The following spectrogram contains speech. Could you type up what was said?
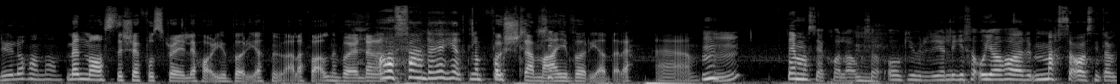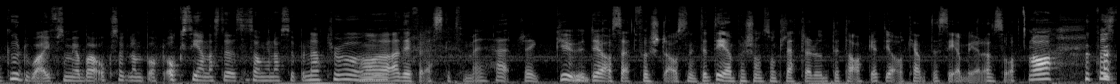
lilla honom. Men Masterchef Australia har ju börjat nu i alla fall. Den Ja fan det har jag helt glömt bort. första maj Shit, började det. Eh, mm. Det måste jag kolla också. Åh gud, jag ligger så, och jag har massa avsnitt av Good Wife som jag bara också har glömt bort. Och senaste säsongen av Supernatural. Ja, det är för läskigt för mig. Herregud, jag har sett första avsnittet. Det är en person som klättrar runt i taket. Jag kan inte se mer än så. Ja, fast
